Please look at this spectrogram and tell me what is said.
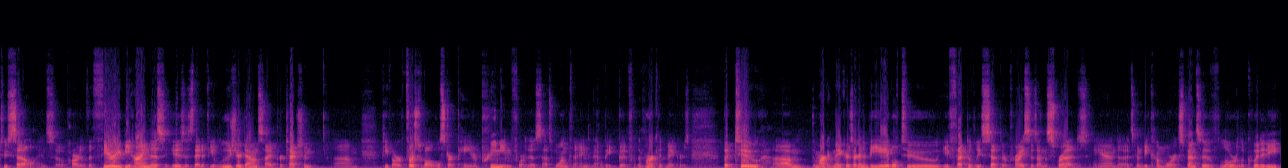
to sell. And so part of the theory behind this is, is that if you lose your downside protection, um, people are first of all will start paying a premium for this. That's one thing, and that'll be good for the market makers. But two, um, the market makers are going to be able to effectively set their prices on the spreads, and uh, it's going to become more expensive, lower liquidity,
